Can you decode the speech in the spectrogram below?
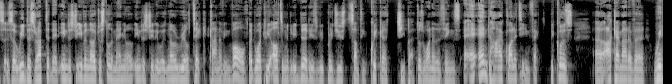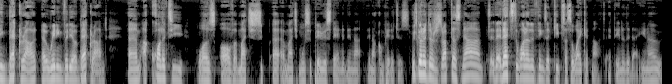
So, so, we disrupted that industry, even though it was still a manual industry. There was no real tech kind of involved. But what we ultimately did is we produced something quicker, cheaper. It was one of the things and higher quality. In fact, because uh, I came out of a wedding background, a wedding video background, um, our quality was of a much a much more superior standard than our, than our competitors. Who's going to disrupt us now? That's one of the things that keeps us awake at night. At the end of the day, you know,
